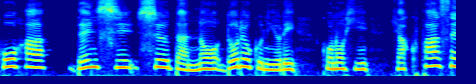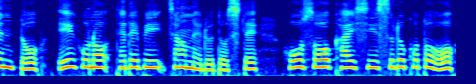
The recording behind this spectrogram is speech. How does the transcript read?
広波電子集団の努力によりこの日100%英語のテレビチャンネルとして放送開始することを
